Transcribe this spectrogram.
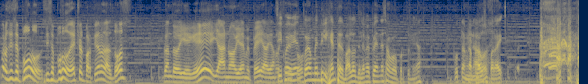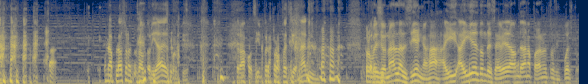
Pero sí se pudo, sí se pudo. De hecho, el partido era a las 2. Cuando llegué ya no había MP, ya habían Sí, fue bien, recogido fueron bien diligentes, ¿va? Los del MP en esa oportunidad. Puta, Un aplauso vos. para ahí. Un aplauso a nuestras autoridades porque trabajo siempre profesional. Profesional al 100, ajá. Ahí, ahí es donde se ve a dónde van a parar nuestros impuestos.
